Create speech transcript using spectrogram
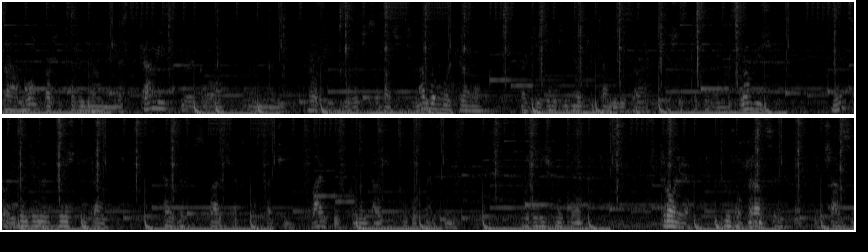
Za montaż odpowiedzialny jest Kamil, którego mm, profil możecie zobaczyć na dole ekranu. Także dzięki wielkie Kamil za wszystko, co dla nas robisz. No i co, i będziemy wdzięczni za każde wsparcie w postaci lajków, komentarzy, udostępnień. Użyliśmy to w troje, dużo pracy i czasu.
